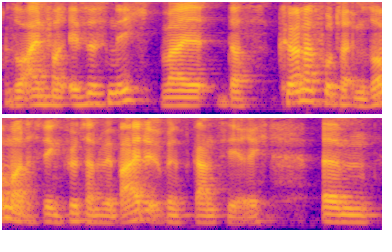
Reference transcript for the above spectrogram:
so einfach ist es nicht, weil das Körnerfutter im Sommer, deswegen füttern wir beide übrigens ganzjährig, ähm,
